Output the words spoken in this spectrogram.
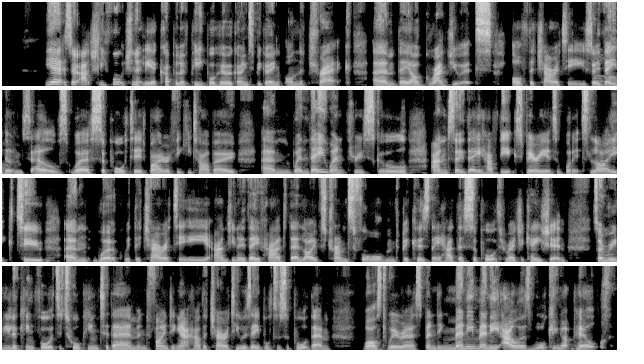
Yeah, so actually, fortunately, a couple of people who are going to be going on the trek, um, they are graduates of the charity. So oh. they themselves were supported by Rafiki Thabo um, when they went through school. And so they have the experience of what it's like to um, work with the charity. And, you know, they've had their lives transformed because they had the support through education. So I'm really looking forward to talking to them and finding out how the charity was able to support them whilst we're uh, spending many, many hours walking uphill.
